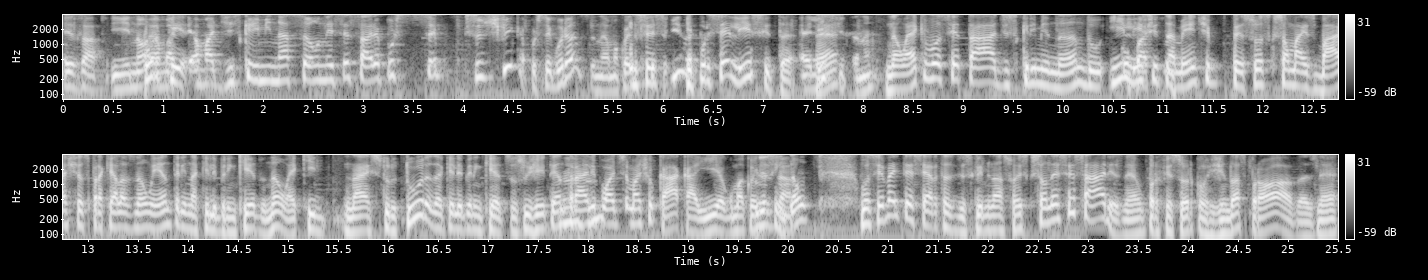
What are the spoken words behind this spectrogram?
Exato. E não é uma, é uma discriminação necessária por ser, se justifica, por segurança, né? É uma coisa por que ser, precisa. E por ser lícita. É né? lícita, né? né? Não é que você está discriminando ilicitamente pessoas que são mais baixas para que elas não entrem naquele brinquedo. Não, é que na estrutura daquele brinquedo, se o sujeito entrar, uhum. ele pode se machucar, cair, alguma coisa assim. Exato. assim. Então, você vai ter certas discriminações que são necessárias, né? O professor corrigindo as provas, né?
